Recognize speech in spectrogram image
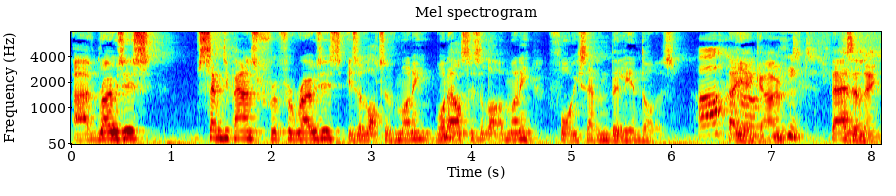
uh, roses, seventy pounds for, for roses is a lot of money. What else is a lot of money? Forty-seven billion dollars. Oh, There you go. There's a link.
